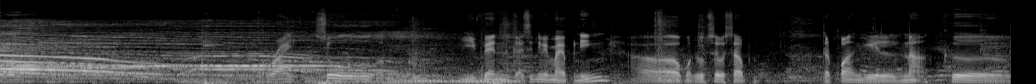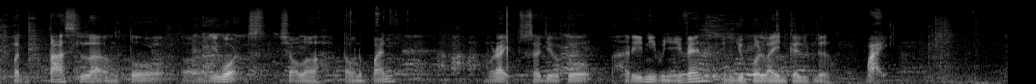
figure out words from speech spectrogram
Alright, so event kat sini memang happening. Uh, maka besar-besar terpanggil nak ke pentas lah untuk uh, rewards insyaAllah tahun depan. Alright, itu saja untuk hari ini punya event. Kita jumpa lain kali pula. Bye.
